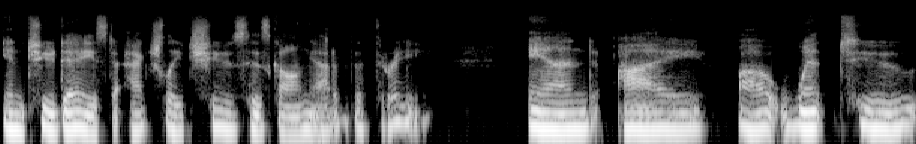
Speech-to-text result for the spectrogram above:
in two days to actually choose his gong out of the three. And I uh, went to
